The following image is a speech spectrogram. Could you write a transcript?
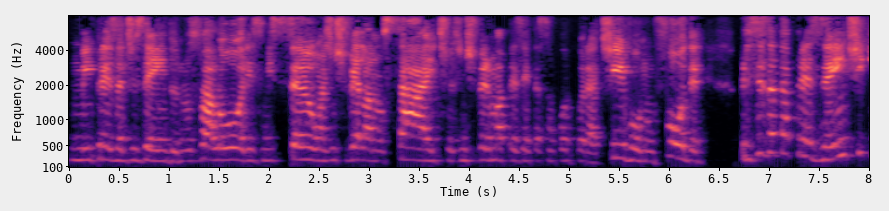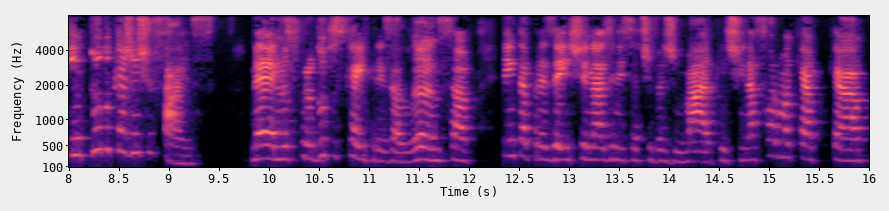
uma empresa dizendo nos valores, missão, a gente vê lá no site, a gente vê numa apresentação corporativa ou num folder, precisa estar presente em tudo que a gente faz, né? Nos produtos que a empresa lança, tem que estar presente nas iniciativas de marketing, na forma que a, que a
